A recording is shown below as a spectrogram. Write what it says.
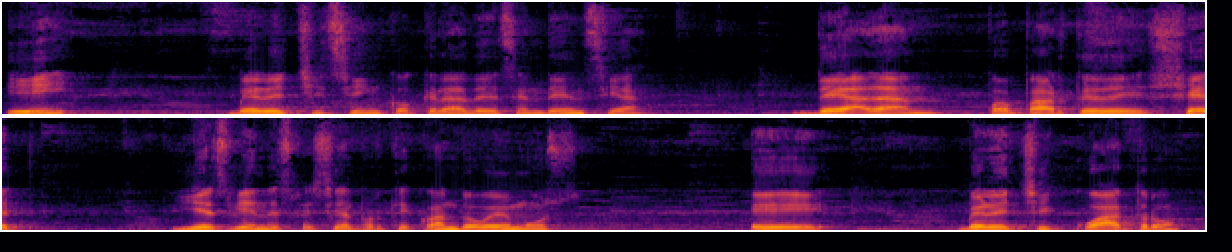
y Bereshit 5, que es la descendencia de Adán por parte de Shet. Y es bien especial porque cuando vemos eh, Bereshit 4,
